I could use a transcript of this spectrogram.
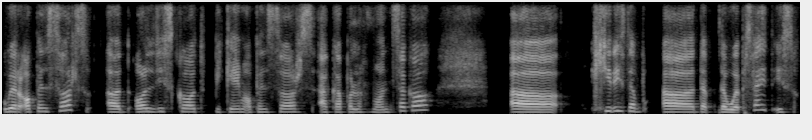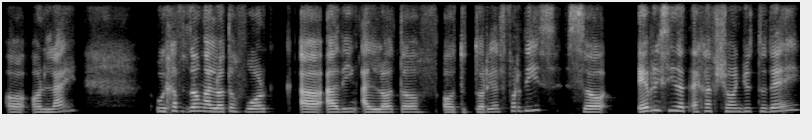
we're open source. Uh, all this code became open source a couple of months ago. Uh, here is the, uh, the, the website is uh, online we have done a lot of work adding a lot of tutorials for this. So everything that I have shown you today,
